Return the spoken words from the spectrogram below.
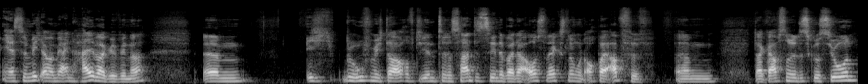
Er ist für mich aber mehr ein halber Gewinner. Ähm, ich berufe mich da auch auf die interessante Szene bei der Auswechslung und auch bei Abpfiff. Ähm, da gab es so eine Diskussion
